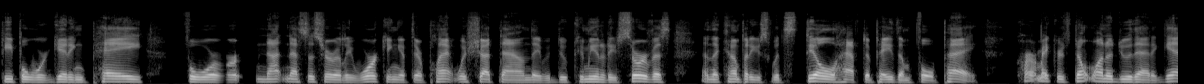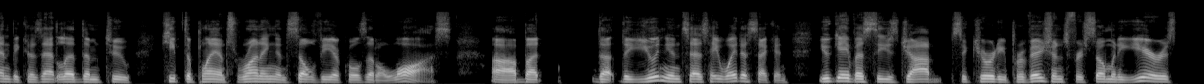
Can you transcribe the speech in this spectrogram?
people were getting pay for not necessarily working. If their plant was shut down, they would do community service and the companies would still have to pay them full pay. Car makers don't want to do that again because that led them to keep the plants running and sell vehicles at a loss. Uh, but the the union says, "Hey, wait a second. You gave us these job security provisions for so many years.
